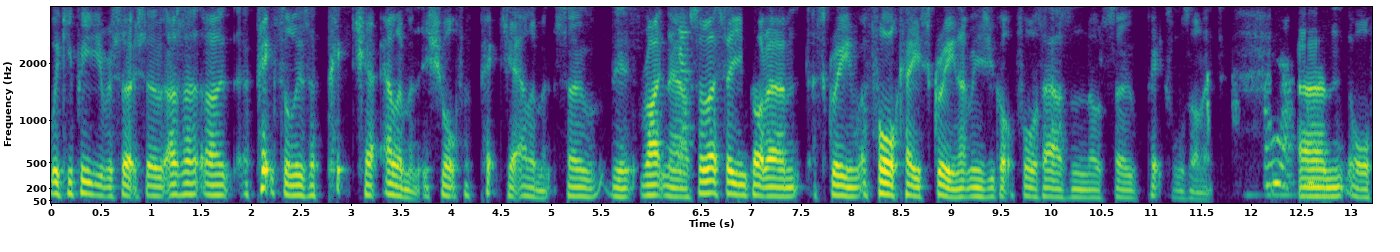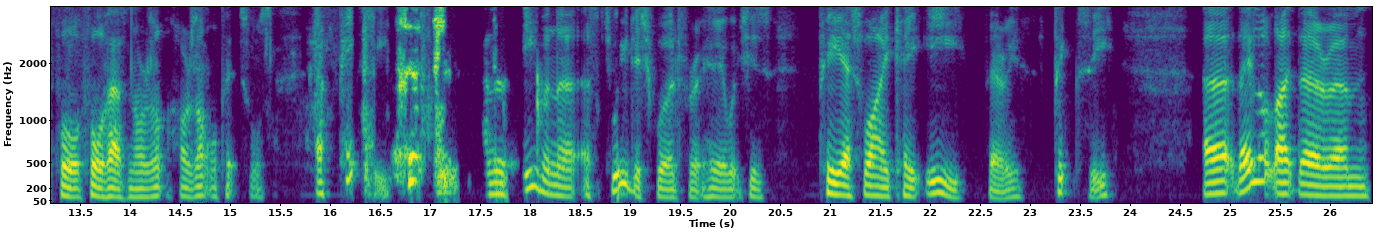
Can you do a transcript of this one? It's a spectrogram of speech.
wikipedia research. So as a, a, a, pixel is a picture element. It's short for picture element. So the right now so let's say you've got um, a screen a 4k screen. That means you've got 4000 or so pixels on it. Oh, um, or four four thousand horizontal pixels. A pixie, and there's even a, a, Swedish word for it here, which is P S Y K E, very pixie. Uh, they look like they're um,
